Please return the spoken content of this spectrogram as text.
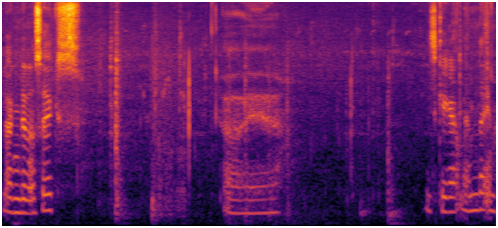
Klokken den er 6. Og øh, vi skal i gang med dagen.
